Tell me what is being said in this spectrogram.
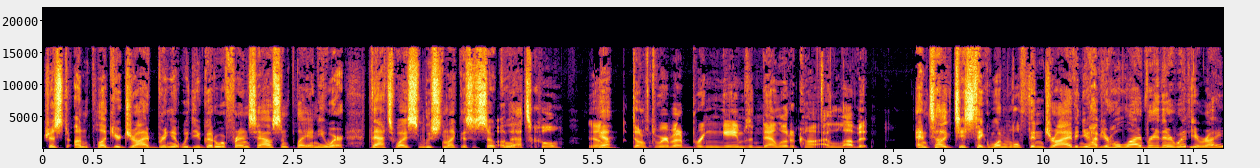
just unplug your drive, bring it with you, go to a friend's house, and play anywhere. That's why a solution like this is so Oh, cool. that's cool. You know, Yeah. Don't have to worry about bringing games and downloaded content. I love it. And tell you, just take one little thin drive and you have your whole library there with you, right?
